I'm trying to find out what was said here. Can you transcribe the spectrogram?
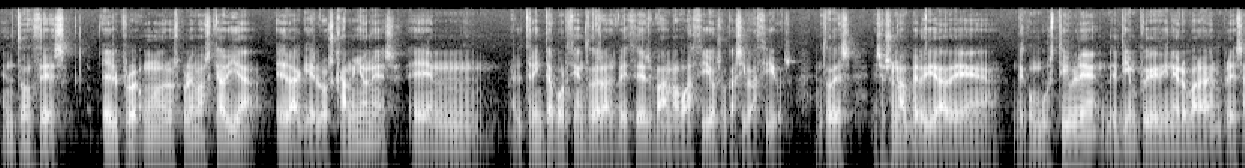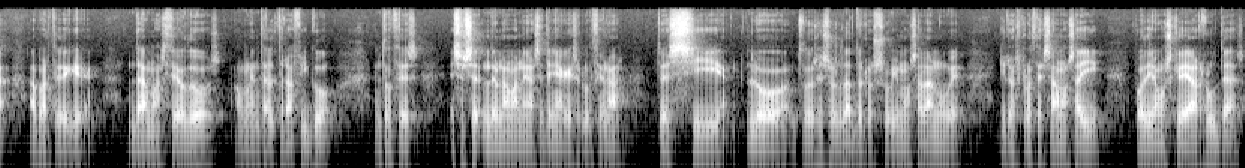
Entonces uno de los problemas que había era que los camiones en el 30% de las veces van o vacíos o casi vacíos. Entonces, eso es una pérdida de, combustible, de tiempo y de dinero para la empresa, aparte de que da más CO2, aumenta el tráfico, entonces eso de una manera se tenía que solucionar. Entonces, si todos esos datos los subimos a la nube y los procesamos ahí, podríamos crear rutas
